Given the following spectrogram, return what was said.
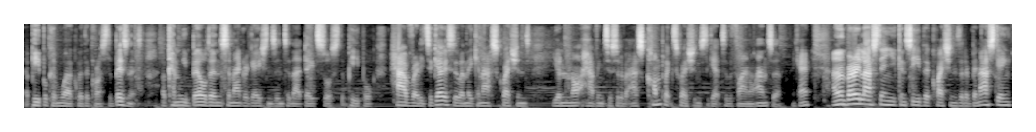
that people can work with across the business? Or can we build in some aggregations into that data source that people have ready to go so when they can ask questions, you're not having to sort of ask complex questions to get to the final answer, okay? And the very last thing, you can see the questions that have been asking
